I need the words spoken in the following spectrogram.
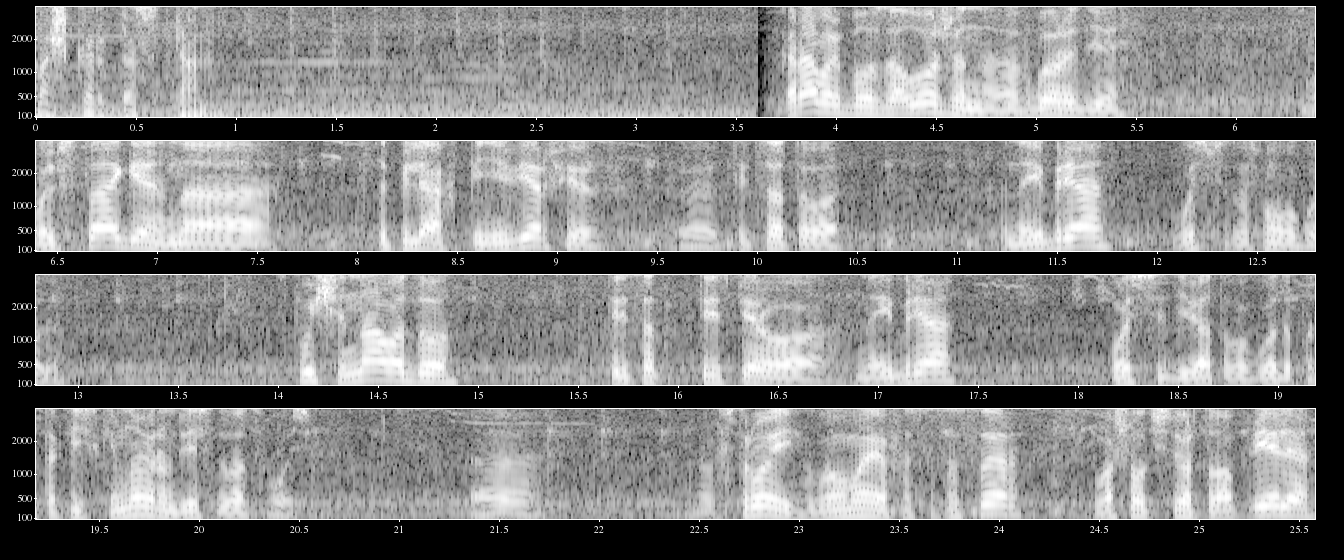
«Башкортостан». Корабль был заложен в городе Вольфстаге на стапелях Пеневерфи 30 э, ноября 1988 года. Спущен на воду 30, 31 ноября 1989 года по тактическим номерам 228. Э, в строй ВМФ СССР вошел 4 апреля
